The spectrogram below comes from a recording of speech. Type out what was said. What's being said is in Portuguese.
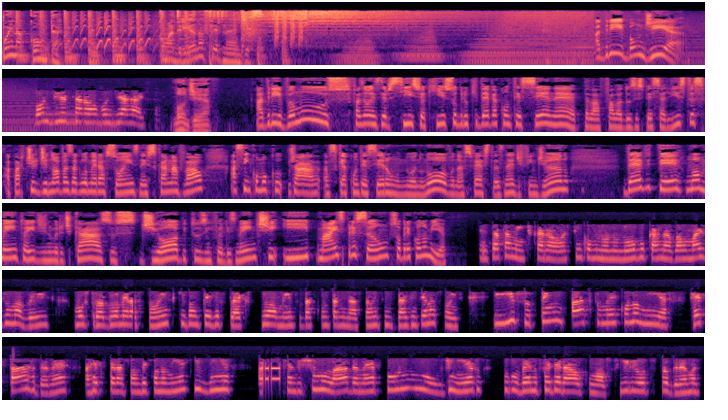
Põe na Conta, com Adriana Fernandes. Adri, bom dia. Bom dia, Carol. Bom dia, Raíssa. Bom dia. Adri, vamos fazer um exercício aqui sobre o que deve acontecer, né, pela fala dos especialistas, a partir de novas aglomerações nesse carnaval, assim como já as que aconteceram no ano novo, nas festas, né, de fim de ano. Deve ter um aumento aí de número de casos, de óbitos, infelizmente, e mais pressão sobre a economia. Exatamente, Carol. Assim como no ano novo, o carnaval mais uma vez mostrou aglomerações que vão ter reflexo no aumento da contaminação e das internações. E isso tem impacto na economia, retarda né, a recuperação da economia que vinha ah, sendo estimulada né, por dinheiro do governo federal, com auxílio e outros programas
